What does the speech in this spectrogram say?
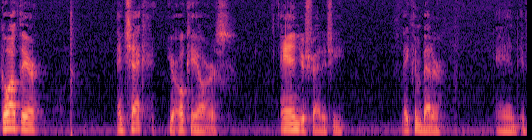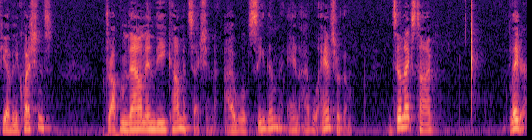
go out there and check your OKRs and your strategy, make them better, And if you have any questions, drop them down in the comment section. I will see them and I will answer them. Until next time, later.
